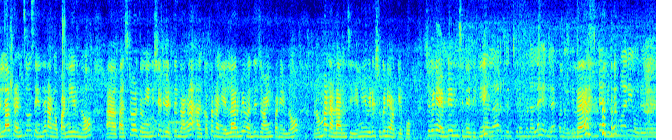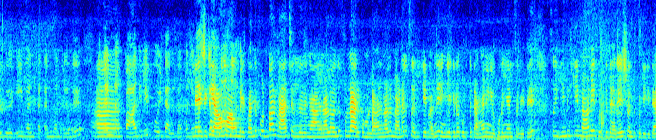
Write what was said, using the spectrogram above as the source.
எல்லா ஃப்ரெண்ட்ஸும் சேர்ந்து நாங்கள் பண்ணியிருந்தோம். ஃபஸ்ட்டு ஒருத்தவங்க இனிஷியேட்டிவ் எடுத்திருந்தாங்க. அதுக்கப்புறம் நாங்கள் எல்லாருமே வந்து ஜாயின் பண்ணியிருந்தோம். ரொம்ப நல்லா இருந்துச்சு. என்னையை விட சுகன்யா கேட்போம் சுகன்யா எப்படி இருந்துச்சு நேத்திக்கு? நல்லா இருந்துச்சு. ரொம்ப நல்லா என்ஜாய் பண்ணோம் இந்த மாதிரி ஒரு இது ஈவென்ட் அட்டன் பண்றது. நான் பாதியிலே போயிட்டு அதுதான் கொஞ்சம் நேற்றுக்கு ஆமாம் அவங்களுக்கு வந்து ஃபுட்பால் மேட்ச் இருந்ததுங்க. அதனால வந்து ஃபுல்லாக இருக்க முடியல. அதனால மெடல் சர்டிஃபிகேட் வந்து எங்ககிட்ட கொடுத்துட்டாங்க. நீங்கள் கொடுங்கன்னு சொல்லிட்டு. ஸோ இன்னைக்கு நானே கொடுத்துட்டேன். ரேஷ்வந்த் குட்டிக்கிட்ட.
